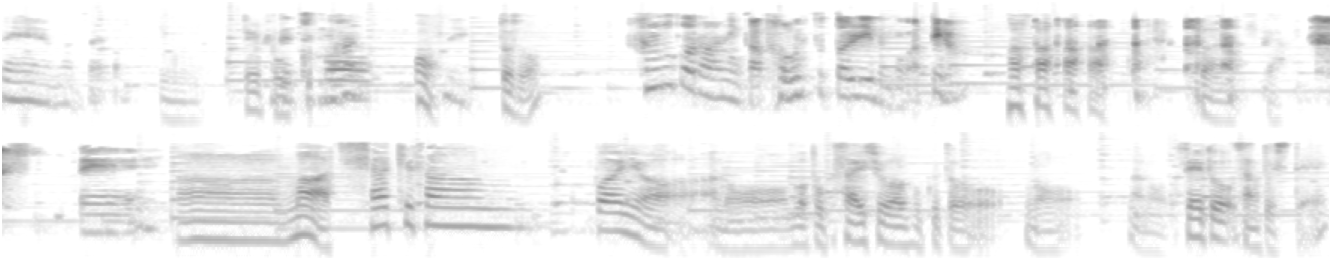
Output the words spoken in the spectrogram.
네 맞아요. うん。で、 근데 僕 지금 も 한, うんねどうぞ。 한국어로 하니까 더욱더 떨리는 것 같아요. そうなんですか。 네. あーまあ、千秋さんの場合には、あの、まあ、僕、最初は僕と、の、あの、生徒さんとして、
